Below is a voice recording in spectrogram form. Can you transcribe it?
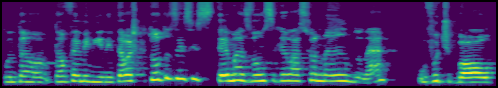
como tão, tão feminina. Então, acho que todos esses temas vão se relacionando, né? O futebol,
